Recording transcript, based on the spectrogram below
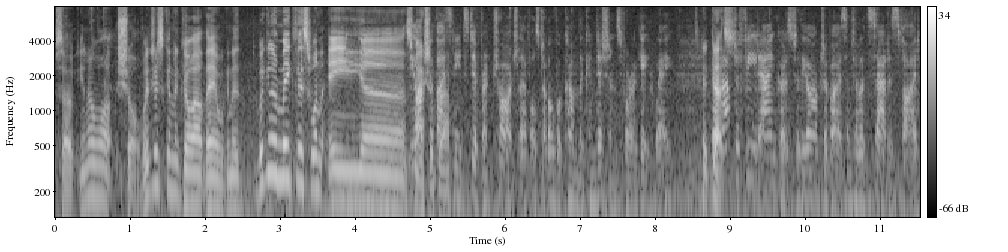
So you know what? Sure, we're just gonna go out there. We're gonna we're gonna make this one a uh, smash and grab. needs different charge levels to overcome the conditions for a gateway. It You'll does. have to feed anchors to the arc device until it's satisfied,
